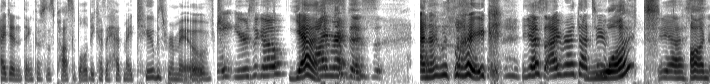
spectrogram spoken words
I didn't think this was possible because I had my tubes removed. eight years ago Yes. i read this and I was like, yes i read that too what yes on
